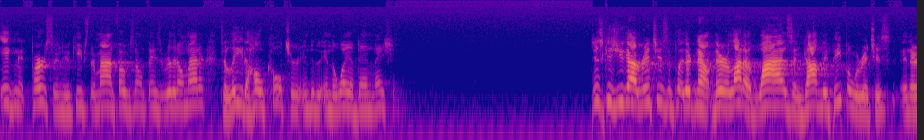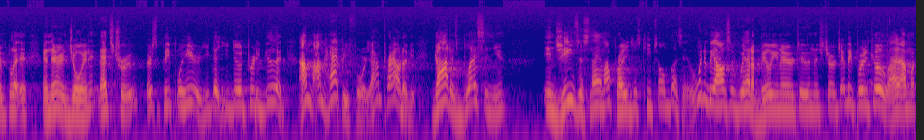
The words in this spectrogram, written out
ignorant person who keeps their mind focused on things that really don't matter to lead a whole culture into the, in the way of damnation. Just because you got riches and play, now there are a lot of wise and godly people with riches, and they're and they're enjoying it. That's true. There's people here. You got you doing pretty good. I'm I'm happy for you. I'm proud of you. God is blessing you. In Jesus' name, I pray He just keeps on blessing. You. Wouldn't it be awesome if we had a billionaire or two in this church? That'd be pretty cool. I, am I'm,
